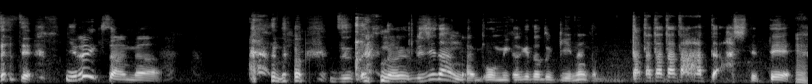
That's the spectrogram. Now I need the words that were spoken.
だって、ひろゆきさんが、あの、ず、あの、ジダンがを見かけた時なんか、ダダダダダーって走ってて、え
